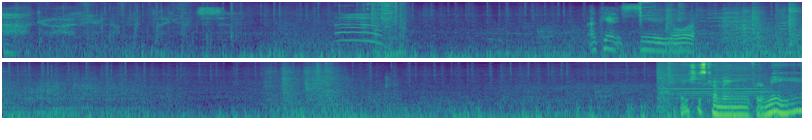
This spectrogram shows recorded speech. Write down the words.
Oh god, you're nothing to play against. I can't see your. I think she's coming for me.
